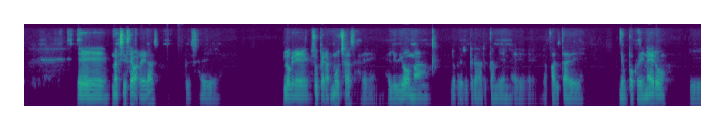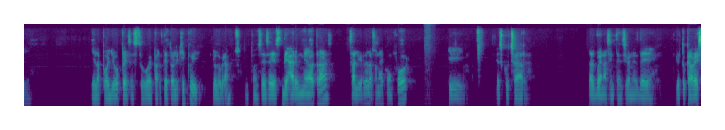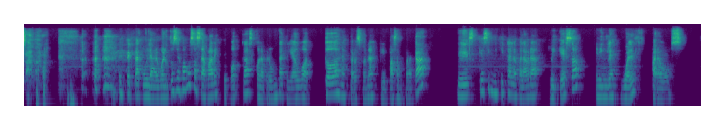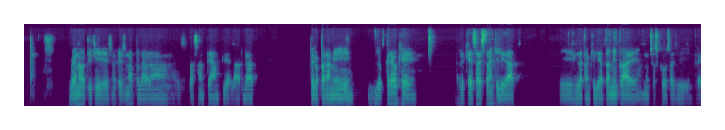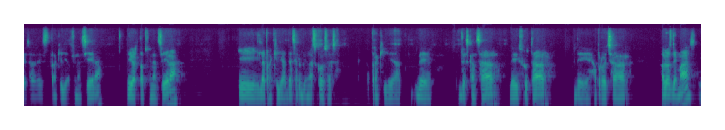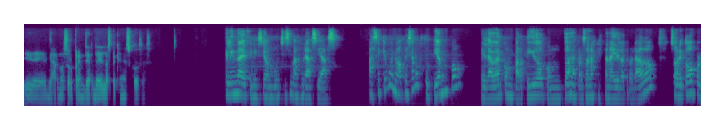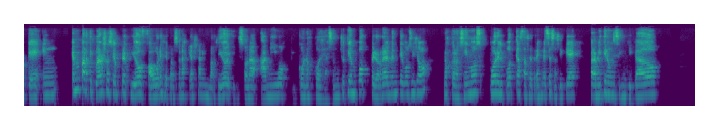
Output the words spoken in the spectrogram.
Eh, no existe barreras, pues eh, logré superar muchas, eh, el idioma, logré superar también eh, la falta de, de, un poco de dinero y, y, el apoyo pues estuvo de parte de todo el equipo y lo logramos. Entonces es dejar un miedo atrás, salir de la zona de confort y escuchar las buenas intenciones de, de tu cabeza. Espectacular. Bueno, entonces vamos a cerrar este podcast con la pregunta que le hago a todas las personas que pasan por acá, que es, ¿qué significa la palabra riqueza en inglés wealth para vos? Bueno, Tiffy, es, es una palabra es bastante amplia, la verdad. Pero para mí, yo creo que riqueza es tranquilidad. Y la tranquilidad también trae muchas cosas y entre esas es tranquilidad financiera, libertad financiera y la tranquilidad de hacer bien las cosas, la tranquilidad de descansar, de disfrutar, de aprovechar a los demás y de dejarnos sorprender de las pequeñas cosas. Qué linda definición, muchísimas gracias. Así que bueno, apreciamos tu tiempo, el haber compartido con todas las personas que están ahí del otro lado, sobre todo porque en, en particular yo siempre pido favores de personas que hayan invertido y son a, amigos que conozco desde hace mucho tiempo, pero realmente vos y yo nos conocimos por el podcast hace tres meses, así que para mí tiene un significado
